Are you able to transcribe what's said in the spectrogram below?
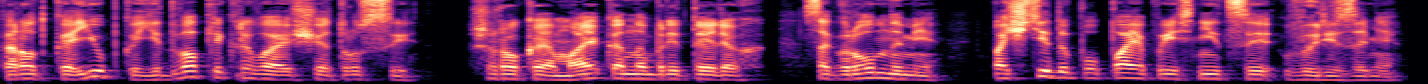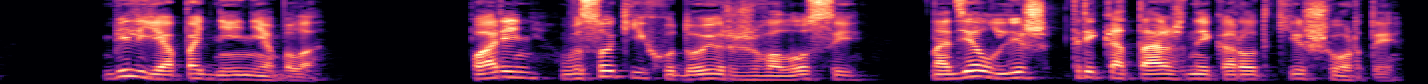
короткая юбка, едва прикрывающая трусы, широкая майка на бретелях с огромными, почти до пупа и поясницы, вырезами. Белья под ней не было. Парень, высокий, худой, рыжеволосый, надел лишь трикотажные короткие шорты.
